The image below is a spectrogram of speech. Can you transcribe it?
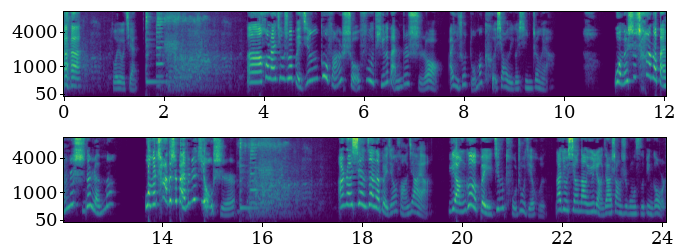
多有钱！呃，后来听说北京购房首付提了百分之十哦，哎，你说多么可笑的一个新政呀！我们是差那百分之十的人吗？我们差的是百分之九十。按照现在的北京房价呀，两个北京土著结婚，那就相当于两家上市公司并购了。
